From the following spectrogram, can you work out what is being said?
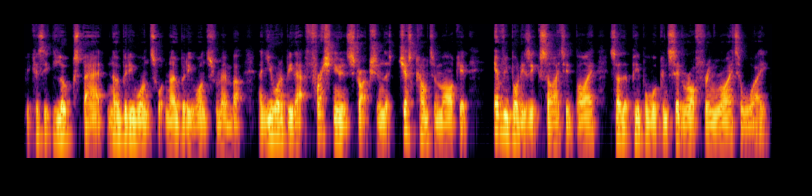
because it looks bad. Nobody wants what nobody wants, remember. And you want to be that fresh new instruction that's just come to market, everybody's excited by, so that people will consider offering right away.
